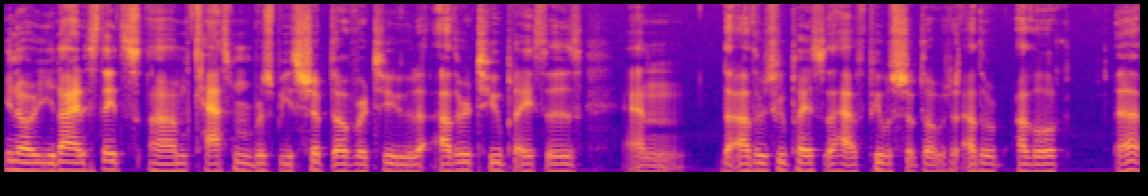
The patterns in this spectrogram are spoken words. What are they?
you know, United States um, cast members be shipped over to the other two places and the other two places have people shipped over to other other uh,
